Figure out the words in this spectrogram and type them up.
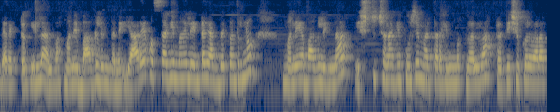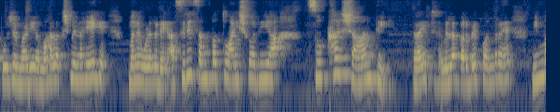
ಡೈರೆಕ್ಟ್ ಇಲ್ಲ ಅಲ್ವಾ? ಮನೆ ಬಾಗಿಲಿಂದನೇ. ಯಾರೇ ಹೊಸದಾಗಿ ಮನೇಲಿ ಎಂಟರ್ ಆಗ್ಬೇಕಂದ್ರೂ ಮನೆಯ ಬಾಗಿಲಿಗ್ನ ಎಷ್ಟು ಚೆನ್ನಾಗಿ ಪೂಜೆ ಮಾಡ್ತಾರೆ ಹೆಣ್ಮಕ್ಳು ಅಲ್ವಾ? ಪ್ರತಿ ಶುಕ್ರವಾರ ಪೂಜೆ ಮಾಡಿ ಆ ಮಹಾಲಕ್ಷ್ಮಿನ ಹೇಗೆ ಮನೆ ಒಳಗಡೆ ಆ ಸಿರಿ ಸಂಪತ್ತು, ಐಶ್ವರ್ಯ, ಸುಖ, ಶಾಂತಿ ರೈಟ್ ಅವೆಲ್ಲ ಬರಬೇಕು ಅಂದರೆ ನಿಮ್ಮ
